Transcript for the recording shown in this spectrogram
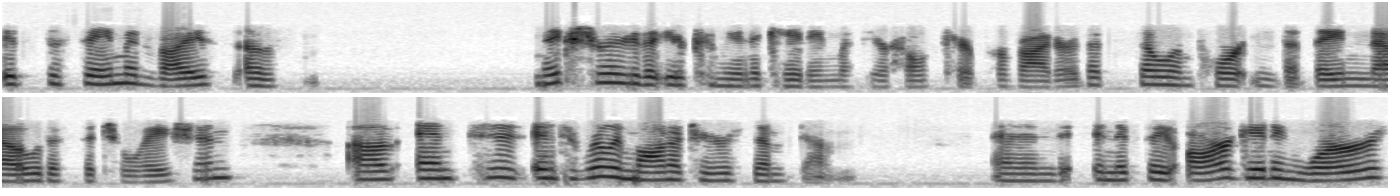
it's the same advice of make sure that you're communicating with your healthcare provider. That's so important that they know the situation, um, and to and to really monitor your symptoms. And and if they are getting worse,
